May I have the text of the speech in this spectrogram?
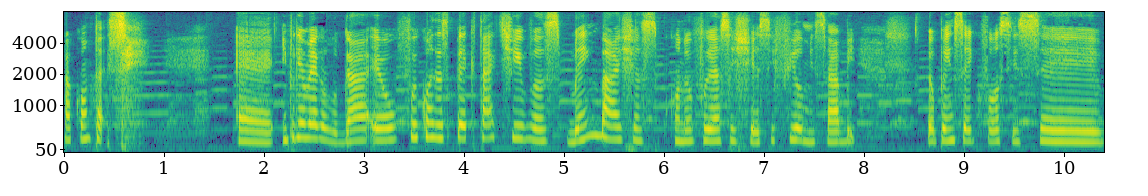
acontece. É, em primeiro lugar, eu fui com as expectativas bem baixas quando eu fui assistir esse filme, sabe? Eu pensei que fosse ser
